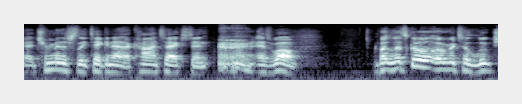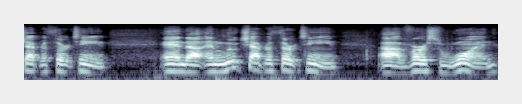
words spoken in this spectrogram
uh, tremendously taken out of context and as well. But let's go over to Luke chapter thirteen, and uh, and Luke chapter thirteen, uh, verse one.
